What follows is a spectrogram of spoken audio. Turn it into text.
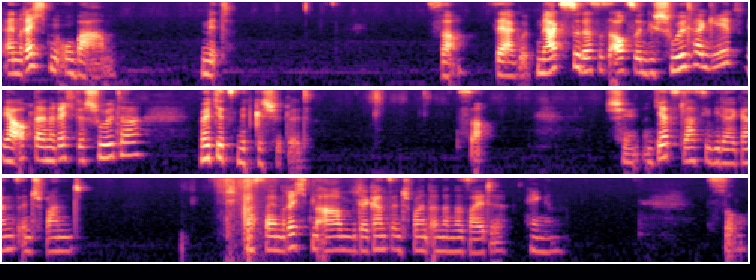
deinen rechten Oberarm mit. So, sehr gut. Merkst du, dass es auch so in die Schulter geht? Ja, auch deine rechte Schulter wird jetzt mitgeschüttelt. So. Schön. Und jetzt lass sie wieder ganz entspannt Lass deinen rechten Arm wieder ganz entspannt an deiner Seite hängen. So.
